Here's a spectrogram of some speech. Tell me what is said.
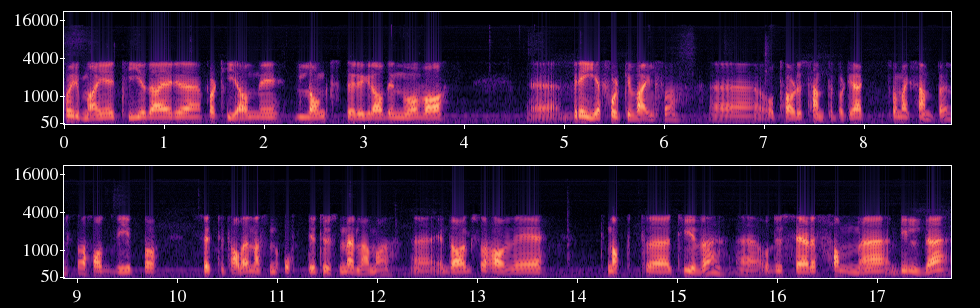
forma i en tid der eh, partiene i langt større grad enn nå var eh, brede folkebevegelser. Og tar du Senterpartiet som eksempel, så hadde vi på 70-tallet nesten 80 000 medlemmer. Eh, I dag så har vi knapt 20, eh, og du ser det samme bildet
